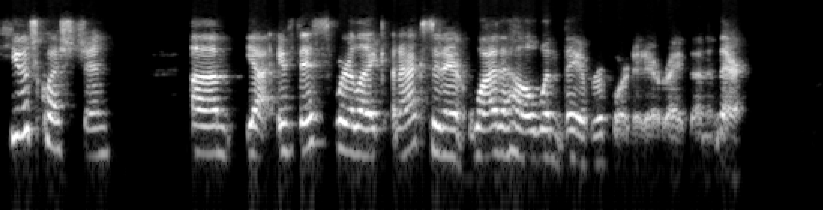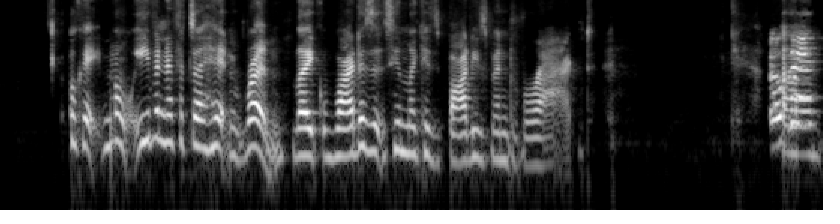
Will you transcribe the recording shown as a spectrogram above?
Huge question. Um, yeah, if this were like an accident, why the hell wouldn't they have reported it right then and there? Okay, no, even if it's a hit and run, like, why does it seem like his body's been dragged? Okay. Um,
